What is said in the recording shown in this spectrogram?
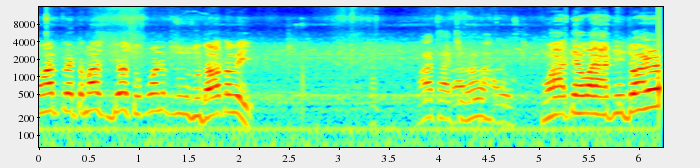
તમારે તમારે જે સુકવાને સુધારો તમે. વાત સાચી હું. આ તહેવાર હાથી જો એટલું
